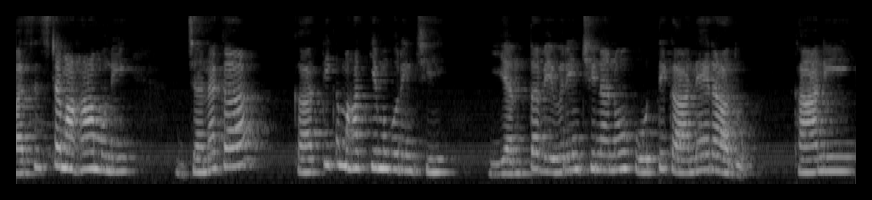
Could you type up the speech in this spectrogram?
వశిష్ఠ మహాముని జనక కార్తీక మహత్యము గురించి ఎంత వివరించినను పూర్తి కానే రాదు. కానీ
